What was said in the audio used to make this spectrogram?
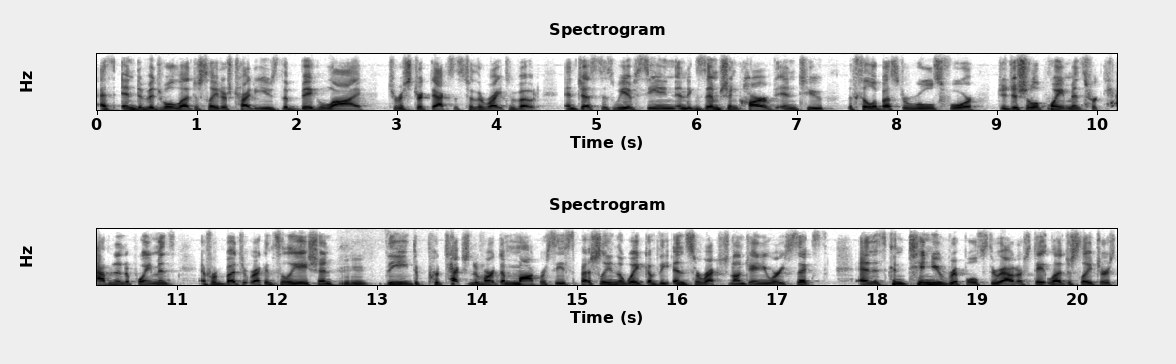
as individual legislators try to use the big lie to restrict access to the right to vote. And just as we have seen an exemption carved into the filibuster rules for judicial appointments, for cabinet appointments, and for budget reconciliation, mm-hmm. the, the, protection of our democracy, especially in the wake of the insurrection on January 6th and its continued ripples throughout our state legislatures,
